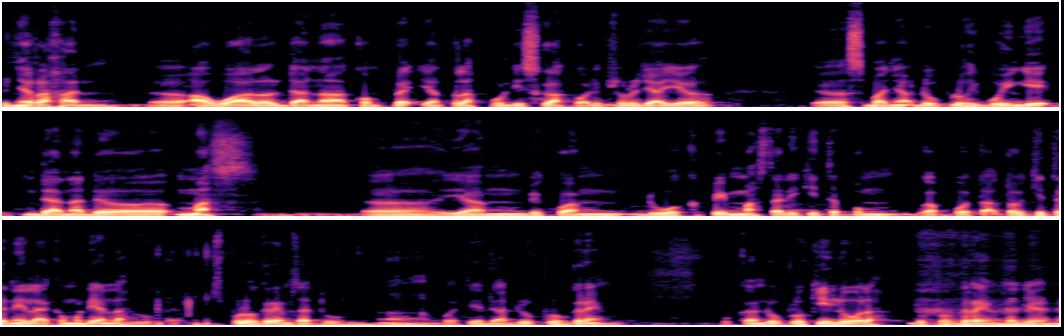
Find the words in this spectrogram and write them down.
penyerahan uh, awal dana komplek yang telah pun diserah oleh Suruhjaya uh, sebanyak RM20,000 dan ada emas uh, yang lebih kurang dua keping emas tadi kita pun berapa tak tahu kita nilai kemudian lah. 10 gram satu. Uh, berarti ada 20 gram. Bukan 20 kilo lah 20 gram saja.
